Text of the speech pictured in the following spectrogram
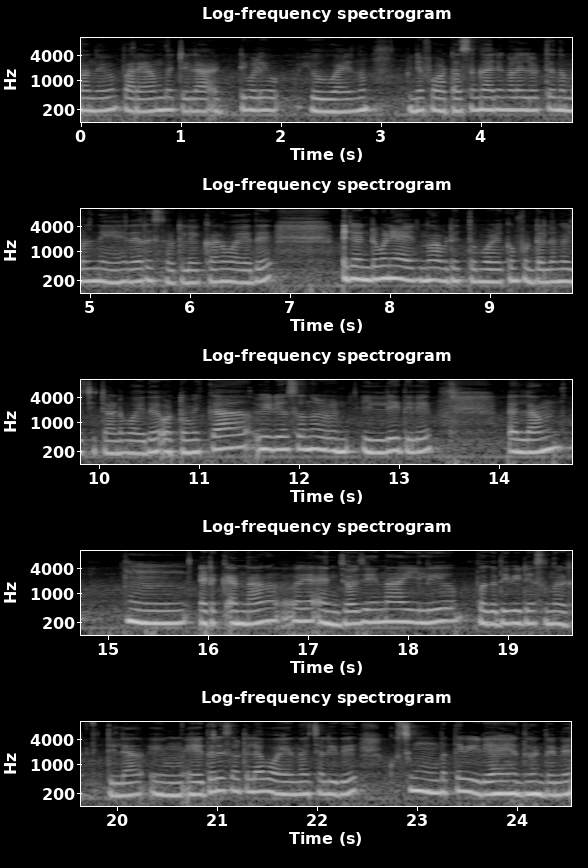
ആണെന്ന് പറയാൻ പറ്റില്ല. അടിപൊളി വ്യൂ ആയിരുന്നു. പിന്നെ ഫോട്ടോസും കാര്യങ്ങളെല്ലാം എടുത്ത് നമ്മൾ നേരെ റിസോർട്ടിലേക്കാണ് പോയത്. രണ്ട് മണിയായിരുന്നു അവിടെ എത്തുമ്പോഴേക്കും ഫുഡെല്ലാം കഴിച്ചിട്ടാണ് പോയത്. ഒട്ടുമിക്ക വീഡിയോസൊന്നും ഇല്ല ഇതിൽ എല്ലാം എടുക്ക എന്നാൽ എൻജോയ് ചെയ്യുന്ന അതിൽ പകുതി വീഡിയോസ് ഒന്നും എടുത്തിട്ടില്ല. ഏത് റിസോർട്ടിലാണ് പോയതെന്ന് വെച്ചാൽ ഇത് കുറച്ച് മുമ്പത്തെ വീഡിയോ ആയതുകൊണ്ട് തന്നെ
